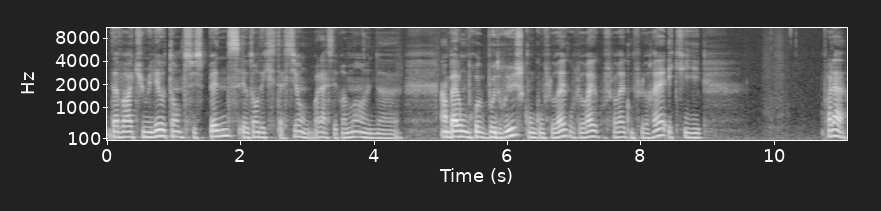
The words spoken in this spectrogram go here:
d'avoir accumulé autant de suspense et autant d'excitation. Voilà, c'est vraiment une, euh, un ballon baudruche qu'on gonflerait, gonflerait, gonflerait, gonflerait, et qui, voilà,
